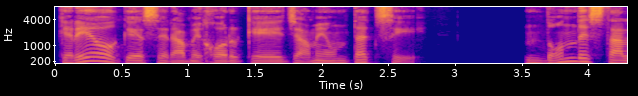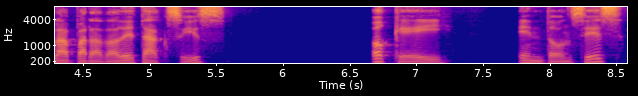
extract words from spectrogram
Creo que será mejor que llame un taxi. ¿Dónde está la parada de taxis? Ok, entonces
